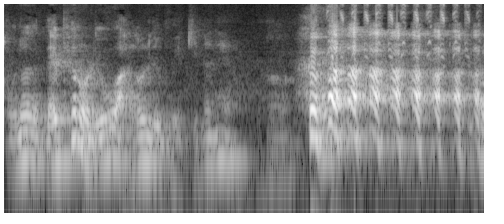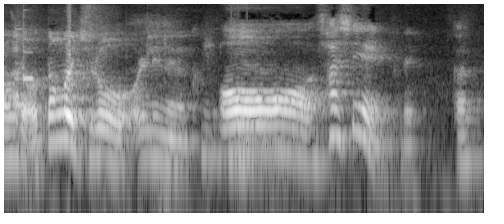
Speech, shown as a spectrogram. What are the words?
5년 내편 올리고 안 올리고 있기는 해요. 어. 그럼 어떤 걸 주로 올리는 컨텐츠? 어, 사실 네. 그러니까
